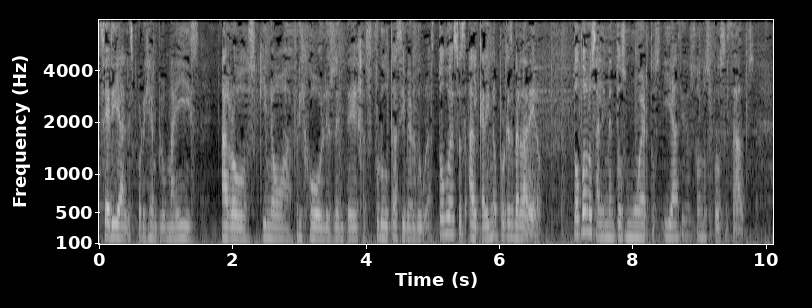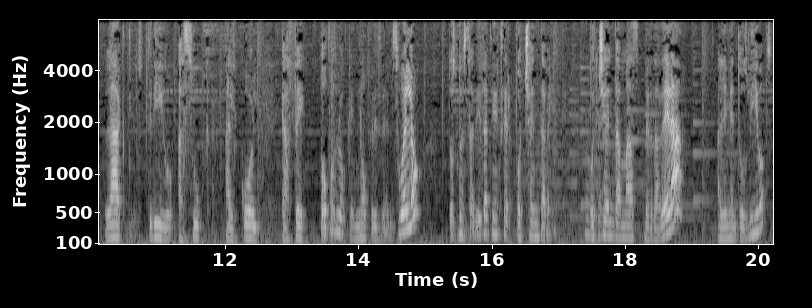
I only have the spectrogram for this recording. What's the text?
Cereales, por ejemplo, maíz, arroz, quinoa, frijoles, lentejas, frutas y verduras. Todo eso es alcalino porque es verdadero. Todos los alimentos muertos y ácidos son los procesados. Lácteos, trigo, azúcar, alcohol, café, todo lo que no crece del suelo. Entonces nuestra dieta tiene que ser 80-20. Ok. 80 más verdadera, alimentos vivos,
